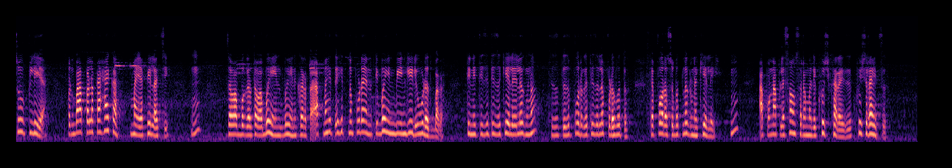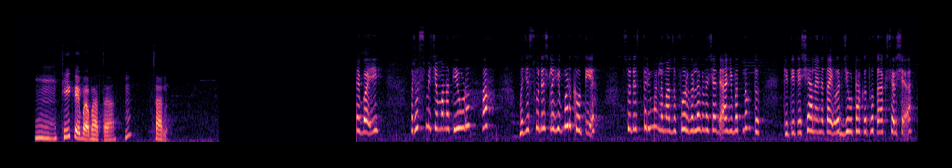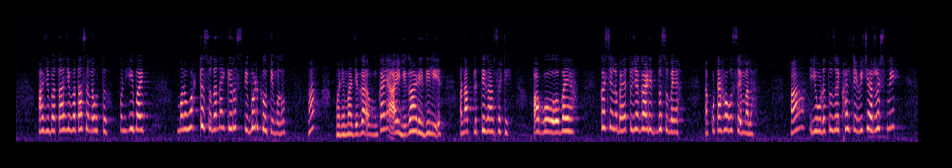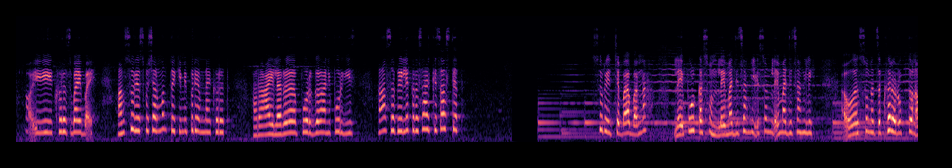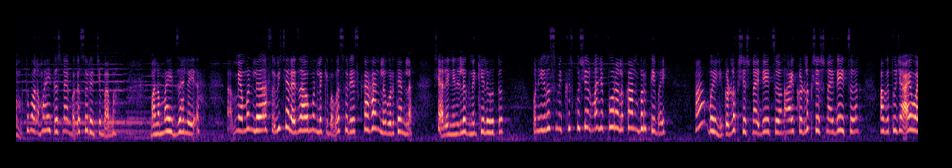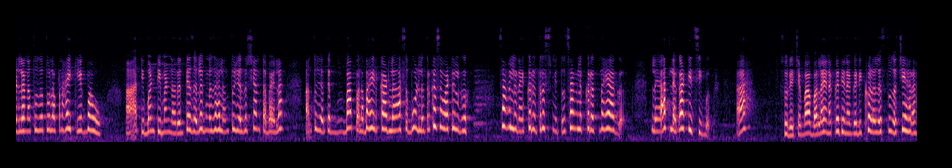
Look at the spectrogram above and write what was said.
झोपली पण बापाला काय आहे का माया पिलाची? जेव्हा बघा तेव्हा बहीण बहीण करता. आता इथं इथनं पुढे आहे ना ती बहीण बिहीण गेली उडत बघा. तिने तिचं तिचं केलंय लग्न. तिचं तिचं पोरगं तिचं लपडं होतं. त्या पोरासोबत लग्न केलंय? आपण आपल्या संसारामध्ये खुश करायचं खुश राहायचं. ठीक आहे बाबा आता. हं? अरे बाई रश्मीच्या मनात एवढं हा? म्हणजे सुरेशला ही भडकवतीये सुरेश तरी म्हणलं माझं पोरगं लग्नाच्या आधी अजिबात नव्हतं. किती ते शालाने ताईवर जीव टाकत होता अक्षरशः. अजिबात अजिबात असं नव्हतं. पण ही बाई मला वाटतं सुद्धा नाही की रश्मी भडकवती म्हणून. हां? म्हणे माझ्या गा काय आईने गाडी दिली आहे आणि आपल्या तिघांसाठी? अगो बाया कशाला बाया? तुझ्या गाडीत बसू बाया. कुठं हाऊस आहे मला? हां? एवढं तुझं खालचे विचार रश्मी? आई खरंच बाय बाय आणि सुरेश कुशाल म्हणतोय की मी प्रेम नाही करत? अरे आईला र पोरग आणि पोरगी हा सगळी लेकरं सारखीच असतात. सुरेशच्या बाबांना लय पुळका सुनलंय माझी चांगली सुनलय माझी चांगली. अहो सुनाचं खरं रूप ना तुम्हाला माहीतच नाही बघा सुरेशचे बाबा. मला माहीत झालंय. मी म्हणलं असं विचारायचं हवं म्हणलं की बाबा सुरेश का हाणलं बरं त्यांना? शालिनीने लग्न केलं होतं. पण ही रश्मी खुसखुशील माझ्या पोराला कान भरते बाई. हा बहिणीकडे लक्षच नाही द्यायचं आईकडं आईकडे लक्षच नाही द्यायचं. अगं तुझ्या आई वडिलांना तुझा तुला पण आहे की एक भाऊ? हा ती बंटी म्हणणार आणि त्याचं लग्न झालं आणि तुझ्या जर शांताबाईला आणि तुझ्या त्या बापाला बाहेर काढलं असं बोललं तर कसं वाटेल ग? चांगलं नाही करत रश्मी तू चांगलं करत नाही अगं. लय आतल्या गाठीची बघ. आ? सुरेच्या बाबाला आहे ना कधी ना कधी कळलंच तुझा चेहरा.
